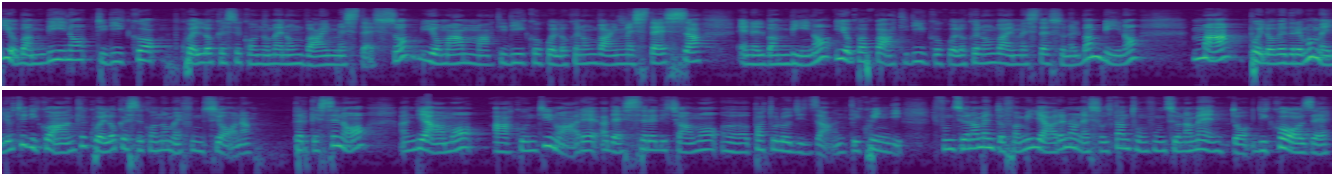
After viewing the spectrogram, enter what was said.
Io bambino ti dico quello che secondo me non va in me stesso, io mamma ti dico quello che non va in me stessa e nel bambino, io papà ti dico quello che non va in me stesso e nel bambino, ma poi lo vedremo meglio, ti dico anche quello che secondo me funziona perché se no andiamo a continuare ad essere diciamo eh, patologizzanti. Quindi il funzionamento familiare non è soltanto un funzionamento di cose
